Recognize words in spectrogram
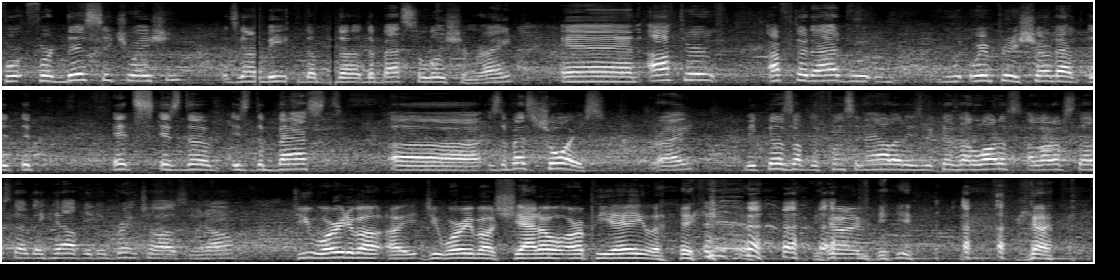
for for this situation, it's going to be the, the the best solution, right? And after after that, we're pretty sure that it, it it's is the is the best uh, is the best choice, right? Because of the functionalities, because a lot of a lot of stuff that they have that they bring to us, you know. Do you worried about? Uh, do you worry about shadow RPA? Like, you know what I mean?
